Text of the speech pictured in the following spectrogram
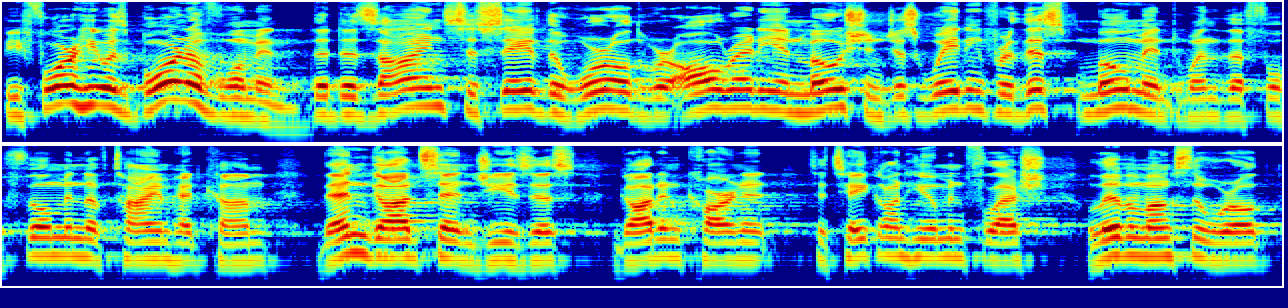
Before he was born of woman, the designs to save the world were already in motion, just waiting for this moment when the fulfillment of time had come. Then God sent Jesus, God incarnate, to take on human flesh, live amongst the world,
